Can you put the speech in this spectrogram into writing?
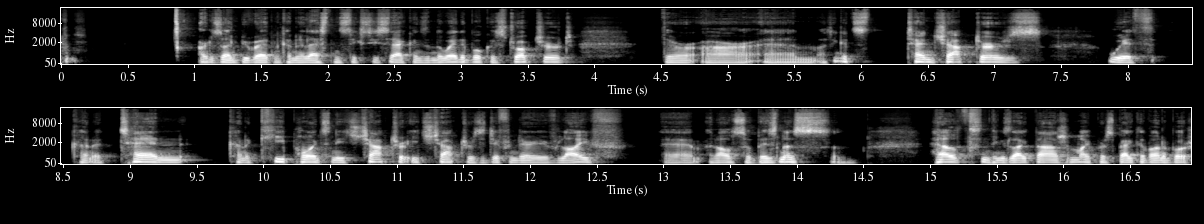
are designed to be read in kind of less than 60 seconds. And the way the book is structured, there are, um, I think it's 10 chapters with kind of 10 kind of key points in each chapter. Each chapter is a different area of life um, and also business and health and things like that, and my perspective on it. But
